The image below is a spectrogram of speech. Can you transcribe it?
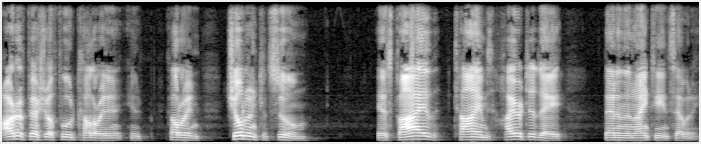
artificial food coloring, coloring children consume is five times higher today than in the 1970s.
